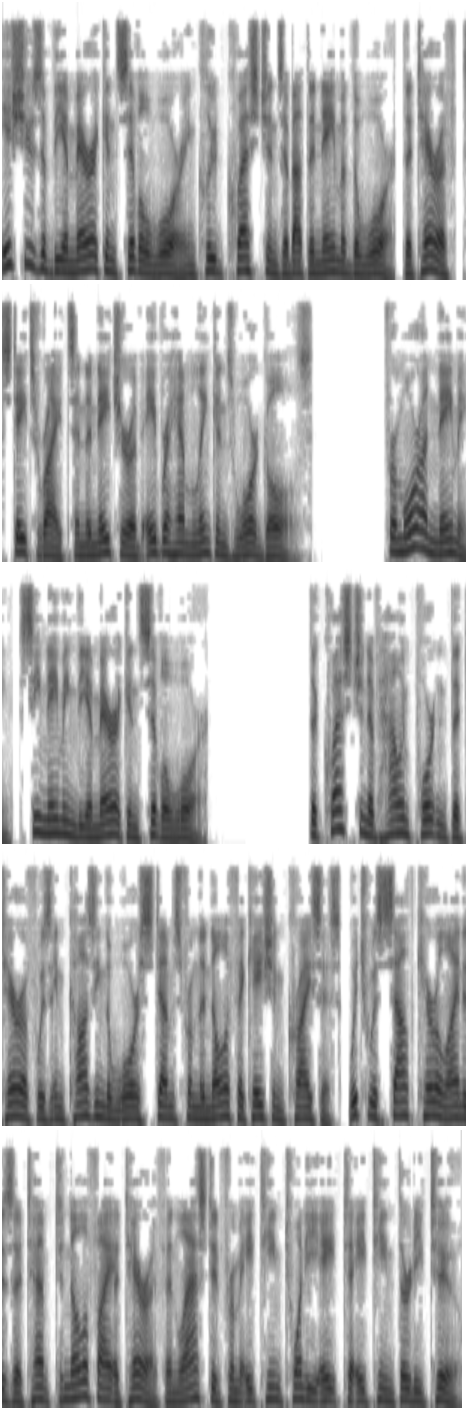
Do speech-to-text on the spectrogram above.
Issues of the American Civil War include questions about the name of the war, the tariff, states' rights and the nature of Abraham Lincoln's war goals. For more on naming, see Naming the American Civil War. The question of how important the tariff was in causing the war stems from the nullification crisis, which was South Carolina's attempt to nullify a tariff and lasted from 1828 to 1832.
